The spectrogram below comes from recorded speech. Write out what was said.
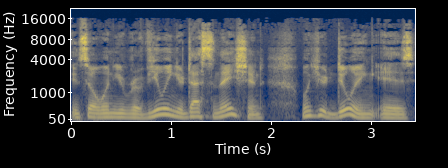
And so when you're reviewing your destination, what you're doing is,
